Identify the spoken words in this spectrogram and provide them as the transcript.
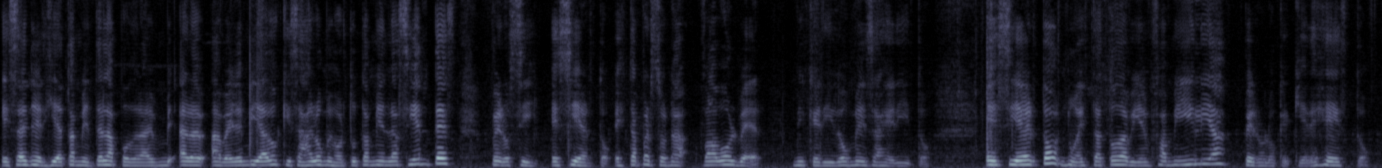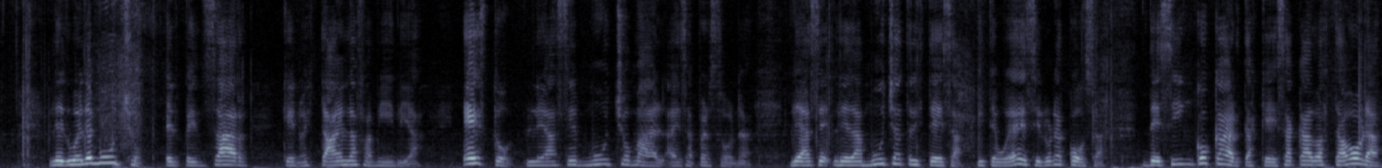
Esa energía también te la podrá haber enviado. Quizás a lo mejor tú también la sientes. Pero sí, es cierto. Esta persona va a volver, mi querido mensajerito. Es cierto, no está todavía en familia, pero lo que quiere es esto. Le duele mucho el pensar que no está en la familia. Esto le hace mucho mal a esa persona. Le, hace, le da mucha tristeza. Y te voy a decir una cosa. De cinco cartas que he sacado hasta ahora,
